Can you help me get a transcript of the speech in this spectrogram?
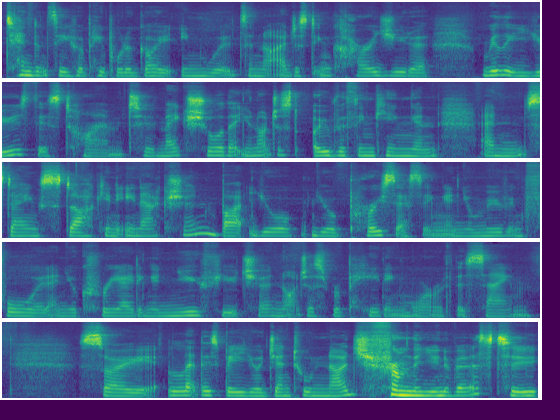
tendency for people to go inwards. And I just encourage you to really use this time to make sure that you're not just overthinking and, and staying stuck in inaction, but you're you're processing and you're moving forward and you're creating a new future, not just repeating more of the same. So let this be your gentle nudge from the universe to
